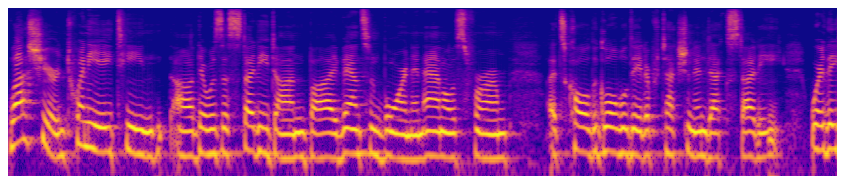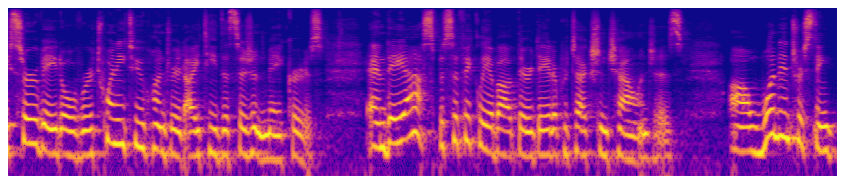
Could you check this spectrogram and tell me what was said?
last year in 2018, uh, there was a study done by Vance & Born, an analyst firm. It's called the Global Data Protection Index Study, where they surveyed over 2,200 IT decision makers. And they asked specifically about their data protection challenges. Uh, one interesting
